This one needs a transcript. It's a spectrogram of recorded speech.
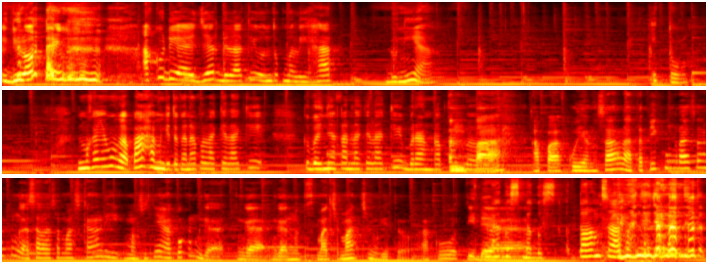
di loteng. aku diajar dilatih untuk melihat dunia. Itu. Makanya aku nggak paham gitu kenapa laki-laki kebanyakan laki-laki beranggapan bahwa entah apa aku yang salah tapi aku ngerasa aku nggak salah sama sekali maksudnya aku kan nggak nggak nggak nuntut macem-macem gitu aku tidak bagus bagus. Tolong selamanya jangan tutup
